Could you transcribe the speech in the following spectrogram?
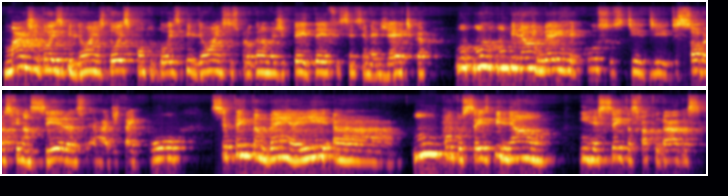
mais de 2 bilhões, 2,2 bilhões dos programas de P&D, eficiência energética, 1 um, um, um, bilhão e meio em recursos de, de, de sobras financeiras de Itaipu, você tem também aí uh, ah, 1,6 bilhão em receitas faturadas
